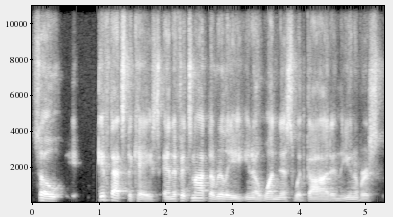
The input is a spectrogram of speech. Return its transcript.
So if that's the case and if it's not the really you know oneness with god and the universe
